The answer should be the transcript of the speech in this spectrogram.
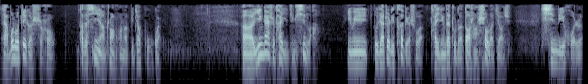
亚波罗这个时候他的信仰状况呢比较古怪，呃，应该是他已经信了，因为路加这里特别说他已经在主的道上受了教训，心里火热。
